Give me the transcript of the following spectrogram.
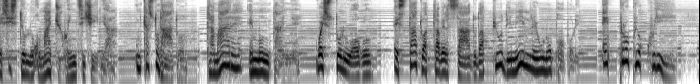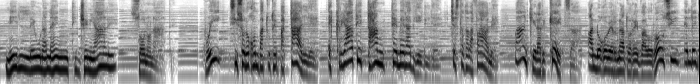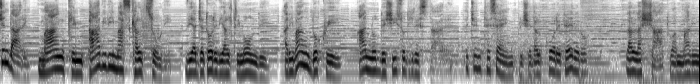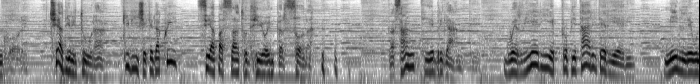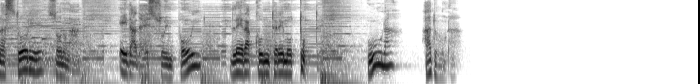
Esiste un luogo magico in Sicilia, incastonato tra mare e montagne. Questo luogo è stato attraversato da più di mille uno popoli. E proprio qui mille una menti geniali sono nate. Qui si sono combattute battaglie e create tante meraviglie. C'è stata la fame, ma anche la ricchezza. Hanno governato re valorosi e leggendari, ma anche impavidi mascalzoni, viaggiatori di altri mondi. Arrivando qui, hanno deciso di restare. E gente semplice, dal cuore tenero, l'ha lasciato a malincuore. C'è addirittura chi dice che da qui sia passato Dio in persona. Tra santi e briganti, guerrieri e proprietari terrieri, mille una storie sono nate. E da adesso in poi le racconteremo tutte, una ad una.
